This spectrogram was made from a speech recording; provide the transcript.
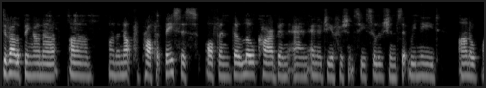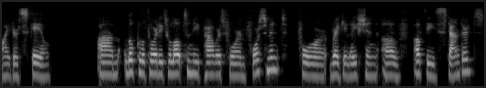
developing on a um, on a not-for-profit basis, often the low carbon and energy efficiency solutions that we need on a wider scale. Um, local authorities will also need powers for enforcement, for regulation of, of these standards,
